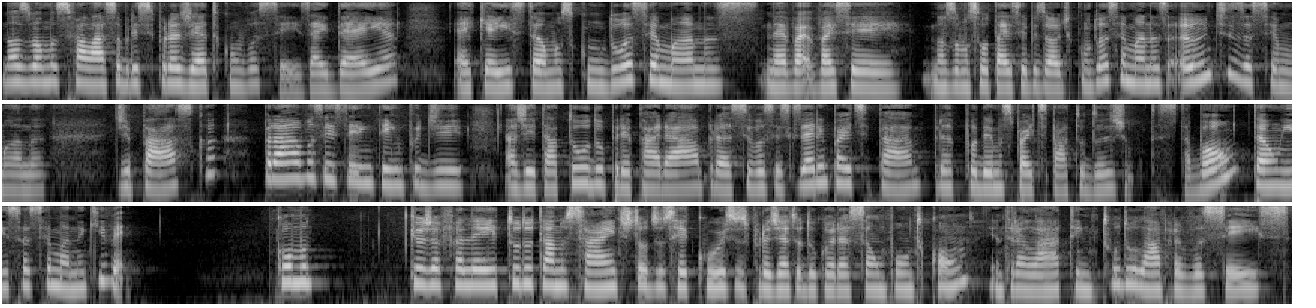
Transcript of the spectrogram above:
nós vamos falar sobre esse projeto com vocês. A ideia é que aí estamos com duas semanas, né? Vai, vai ser. Nós vamos soltar esse episódio com duas semanas antes da semana de Páscoa, para vocês terem tempo de ajeitar tudo, preparar, para se vocês quiserem participar, para podermos participar todas juntas, tá bom? Então, isso é semana que vem. Como que eu já falei, tudo tá no site, todos os recursos, projetodocoração.com. Entra lá, tem tudo lá para vocês.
